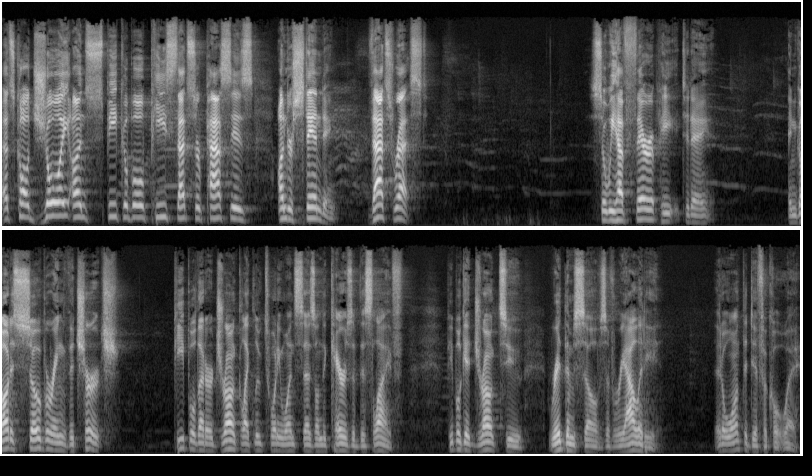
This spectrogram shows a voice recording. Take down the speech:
That's called joy unspeakable, peace that surpasses understanding. That's rest. So we have therapy today, and God is sobering the church. People that are drunk, like Luke 21 says, on the cares of this life. People get drunk to rid themselves of reality. Don't want the difficult way.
